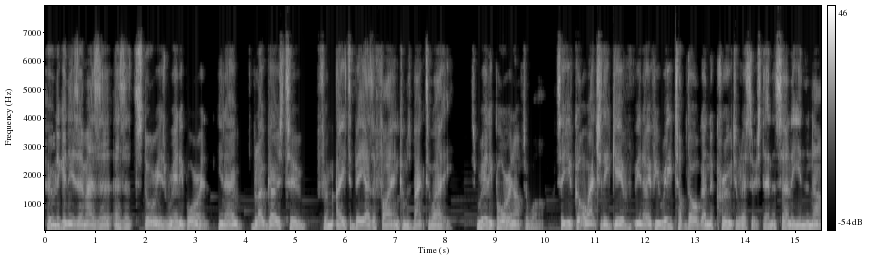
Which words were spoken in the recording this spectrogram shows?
Hooliganism as a as a story is really boring. You know, bloke goes to from A to B as a fight and comes back to A. It's really boring after a while. So you've got to actually give, you know, if you read Top Dog and the crew to a lesser extent, and certainly in the know,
